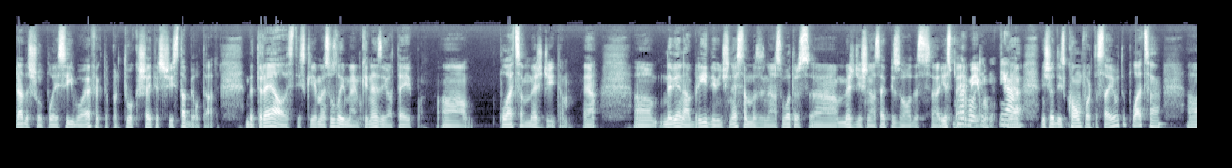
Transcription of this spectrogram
rada šo plēsīgo efektu par to, ka šeit ir šī stabilitāte. Bet realistiski, ja mēs uzlīmējam kinezio teipu, plecam mežģītam. Ja? Uh, nevienā brīdī viņš nesamazinās otras uh, mežģīšanās epizodes uh, iespējamību. Varbūt, jā. Ja? Viņš radīs komforta sajūtu plecā, uh,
